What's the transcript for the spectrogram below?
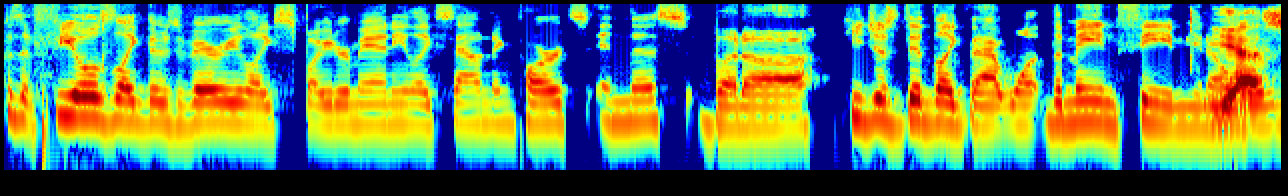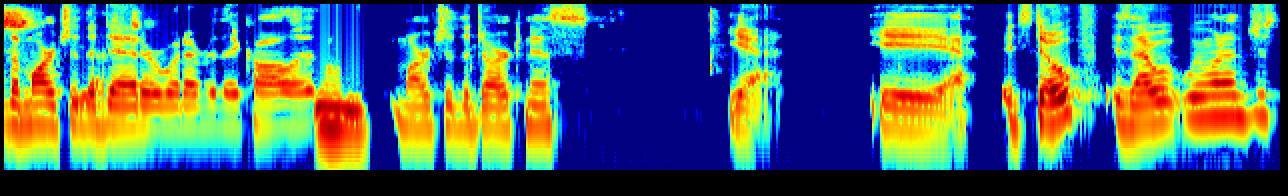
because it feels like there's very like Spider-Man-y like sounding parts in this, but uh he just did like that one the main theme, you know, whatever- Yes, the March of the. Dead or whatever they call it. Mm. March of the Darkness. Yeah. Yeah, yeah, yeah. It's dope. Is that what we want to just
